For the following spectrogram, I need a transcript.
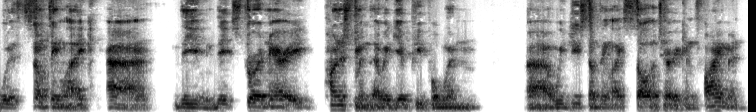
with something like uh, the the extraordinary punishment that we give people when uh, we do something like solitary confinement.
